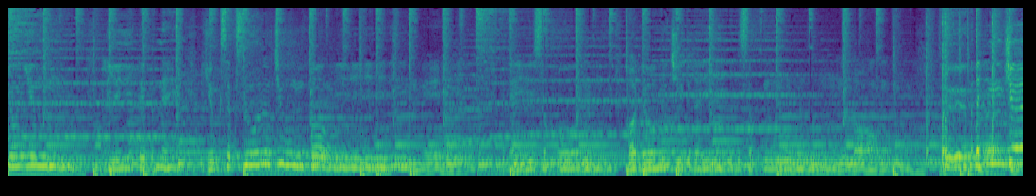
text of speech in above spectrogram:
ញញឹមលាយទឹកភ្នែកយំខ្សឹកសួលជូនពងមេក្តីសុខអូនក៏ដូចជាក្តីសុខបងធ្វើមិនដេចជើ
